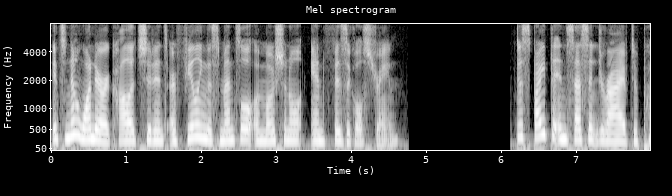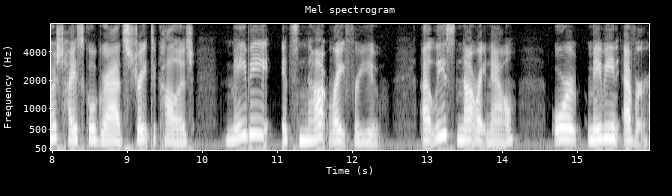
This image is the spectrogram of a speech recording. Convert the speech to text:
it's no wonder our college students are feeling this mental, emotional, and physical strain. Despite the incessant drive to push high school grads straight to college, maybe it's not right for you. At least not right now, or maybe ever.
